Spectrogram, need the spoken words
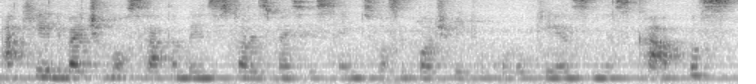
Aqui ele vai te mostrar também as histórias mais recentes, você pode ver que eu coloquei as minhas capas.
